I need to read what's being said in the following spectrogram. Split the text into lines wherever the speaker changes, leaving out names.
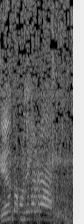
गेहूँ तो कौन निकल रहा है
